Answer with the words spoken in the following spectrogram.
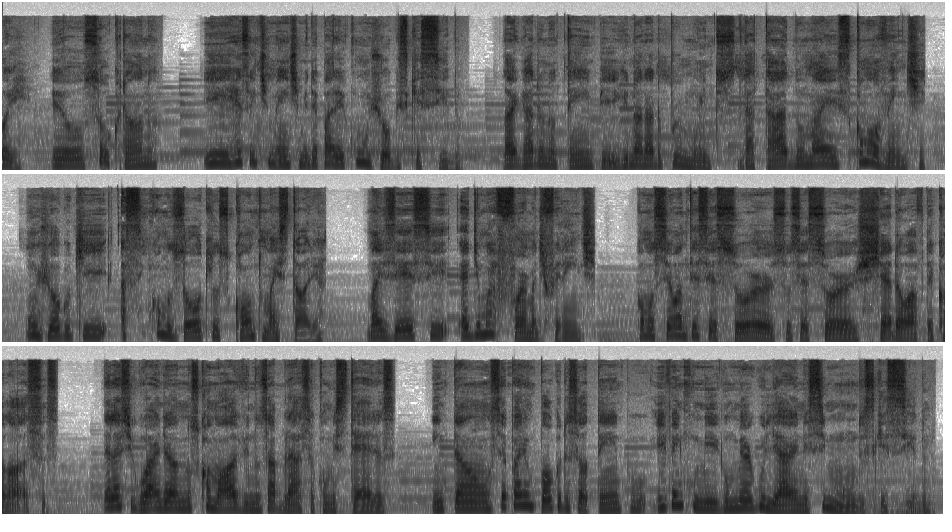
Oi, eu sou o Crono e recentemente me deparei com um jogo esquecido, largado no tempo e ignorado por muitos, datado, mas comovente. Um jogo que, assim como os outros, conta uma história, mas esse é de uma forma diferente. Como seu antecessor, sucessor Shadow of the Colossus, The Last Guardian nos comove nos abraça com mistérios, então, separe um pouco do seu tempo e vem comigo mergulhar nesse mundo esquecido.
